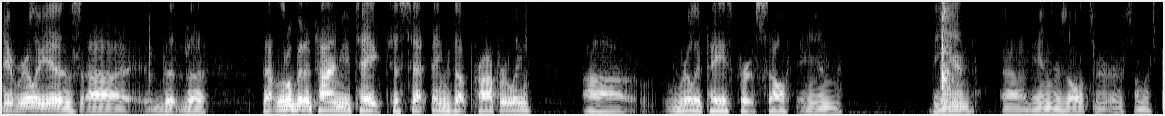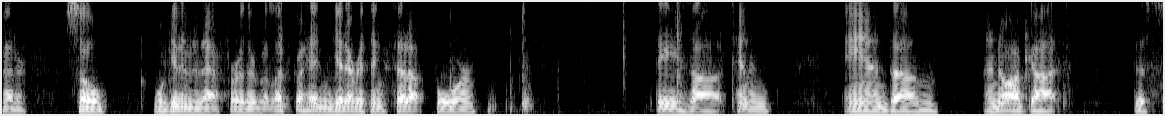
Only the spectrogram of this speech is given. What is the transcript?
It really is. Uh, the, the, that little bit of time you take to set things up properly uh, really pays for itself in the end. Uh, the end results are, are, so much better. So we'll get into that further, but let's go ahead and get everything set up for these uh, tenons. And um, I know I've got this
